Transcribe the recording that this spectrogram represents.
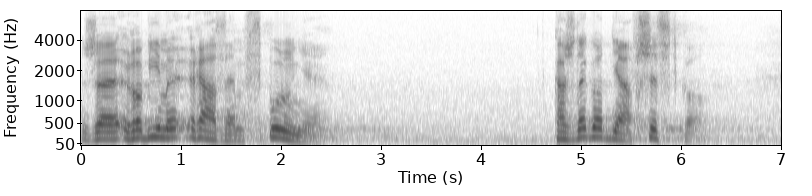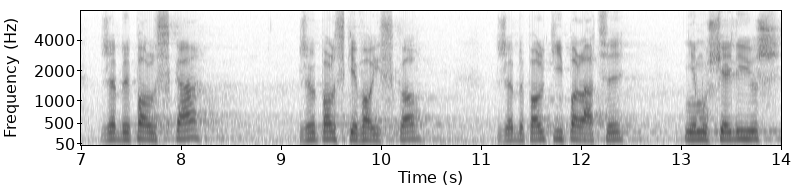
że robimy razem, wspólnie, każdego dnia wszystko, żeby Polska, żeby polskie wojsko, żeby Polki i Polacy nie musieli już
